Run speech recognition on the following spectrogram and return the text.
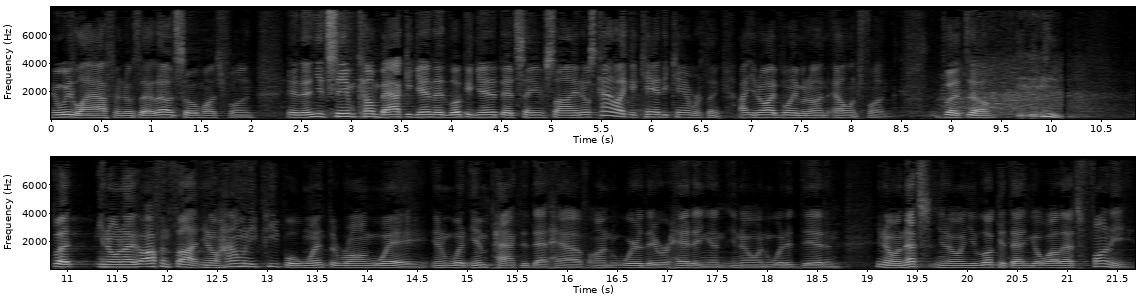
and we'd laugh, and it was like, that was so much fun. And then you'd see them come back again. They'd look again at that same sign. It was kind of like a Candid Camera thing. I, you know, I blame it on Allen Funt, but. Um, But, you know, and I often thought, you know, how many people went the wrong way and what impact did that have on where they were heading and, you know, and what it did. And, you know, and that's, you know, and you look at that and go, well, that's funny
